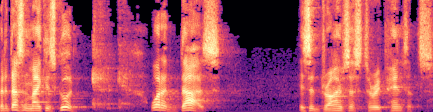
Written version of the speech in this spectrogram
But it doesn't make us good. What it does is it drives us to repentance.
